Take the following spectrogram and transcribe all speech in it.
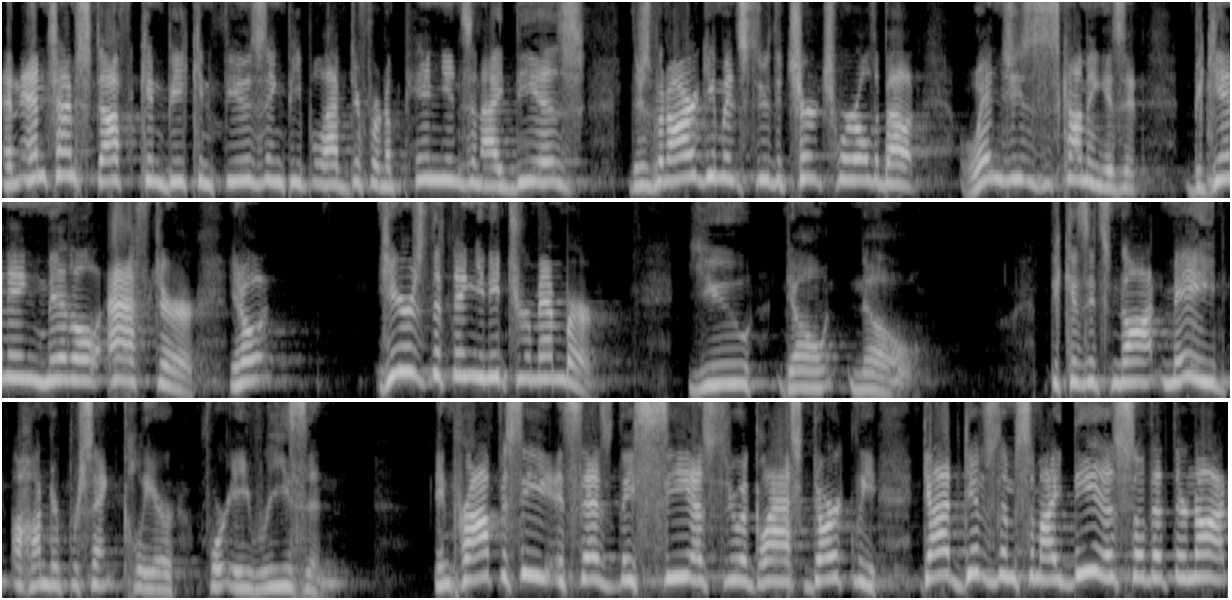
and end time stuff can be confusing. People have different opinions and ideas. There's been arguments through the church world about when Jesus is coming. Is it beginning, middle, after? You know, here's the thing you need to remember you don't know because it's not made 100% clear for a reason. In prophecy, it says they see us through a glass darkly. God gives them some ideas so that they're not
